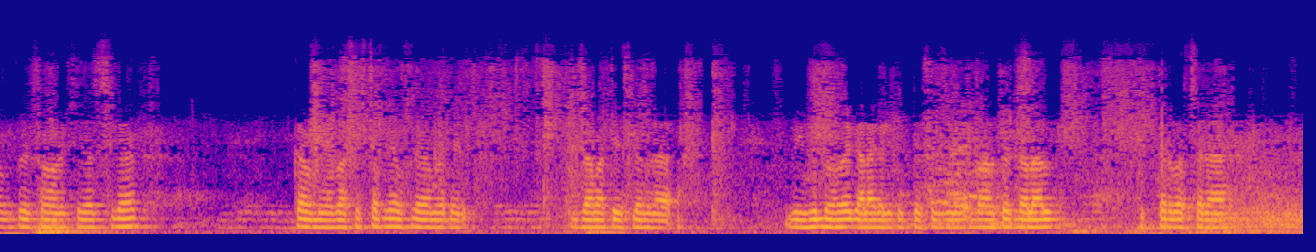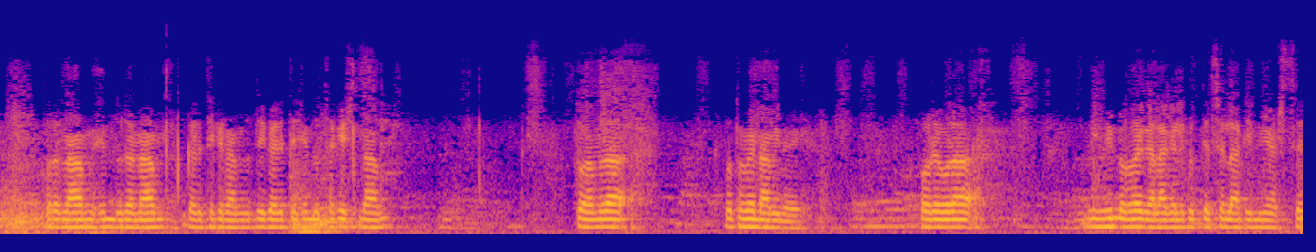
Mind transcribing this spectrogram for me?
রংপুরে এসে যাচ্ছিলাম কারণিয়া বাস স্টপে ওখানে আমাদের জামাতে ইসলামরা বিভিন্নভাবে গালাগালি করতেছে যে ভারতের দালাল ইত্যার বাচ্চারা ওরা নাম, হিন্দুরা নাম, গাড়ি থেকে নাম, যদি গাড়িতে হিন্দু থাকিস, নাম। তো আমরা প্রথমে নামি নাই। পরে ওরা বিভিন্নভাবে গালাগালি করতেছে, লাঠি নিয়ে আসছে।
